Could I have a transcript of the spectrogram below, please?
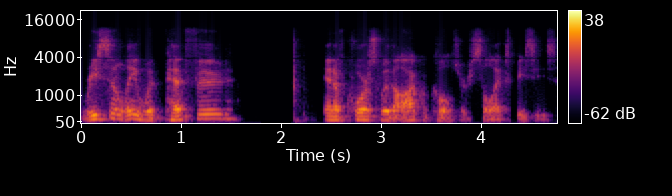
recently with pet food, and of course with aquaculture select species.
